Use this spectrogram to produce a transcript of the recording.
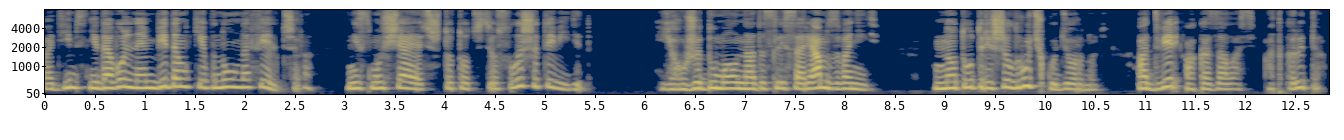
Вадим с недовольным видом кивнул на фельдшера, не смущаясь, что тот все слышит и видит. Я уже думал, надо слесарям звонить, но тут решил ручку дернуть, а дверь оказалась открыта.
